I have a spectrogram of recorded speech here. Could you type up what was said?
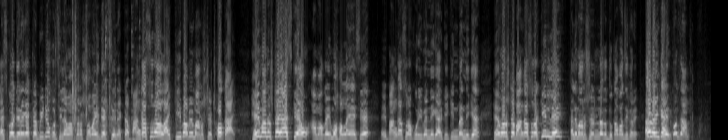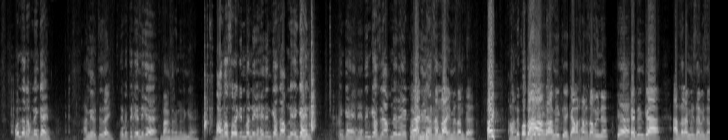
গাইস কয়দিন আগে একটা ভিডিও করছিলাম আপনারা সবাই দেখছেন একটা ভাঙ্গাচুরালাই কীভাবে মানুষকে ঠকায়। সেই মানুষটাই আজকেও আমাকে এই মহল্লায় আইছে এই ভাঙ্গাচুরা করিবেন নিগে আর কি কিনবেন নিগে। সেই মানুষটা ভাঙ্গাচুরা কিনলেই খালি মানুষের লোকে ধোকাবাজি করে। হ্যাঁ ভাই কাহিন কোন যান? কোন যান আপনি কাহিন আমি হতে যাই। এবার থেকে নিগে? বাংসার কিন্তু নাকি ভাঙ্গাচুরা কিনবেন নিগে? সেদিন কে আপনি এঙ্কাহেন এঙ্কাহেন সেদিন কে আপনি রে আমি দিলেন? যাম না আমি যাম কে আপনি কথা না, না। আমি ক্যামেরার সামনে যাবই না। কে? সেদিন কে আপনারা মিশা মিশা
